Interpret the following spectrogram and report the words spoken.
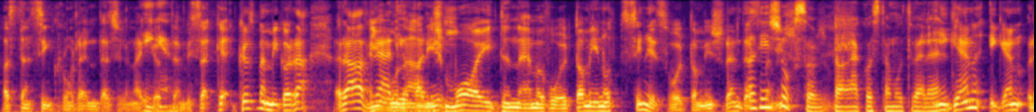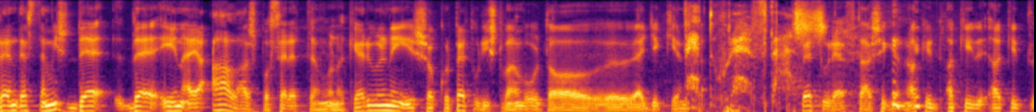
aztán szinkron rendezőnek Igen. jöttem vissza. Közben még a rá, rádiónál is, is majdnem voltam, én ott színész voltam is, rendeztem Az én is. sokszor találkoztam ott vele. Igen, igen, rendeztem is, de, de én állásba szerettem volna kerülni, és akkor Petur István volt a egyik ilyen... Petur elvtárs, igen, akit, akit, akit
